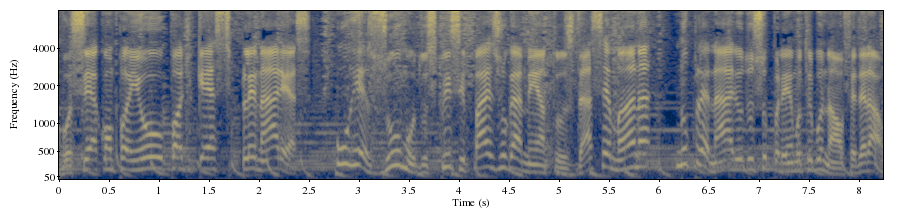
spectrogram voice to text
Você acompanhou o podcast Plenárias, um resumo dos principais julgamentos da semana no plenário do Supremo Tribunal Federal.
